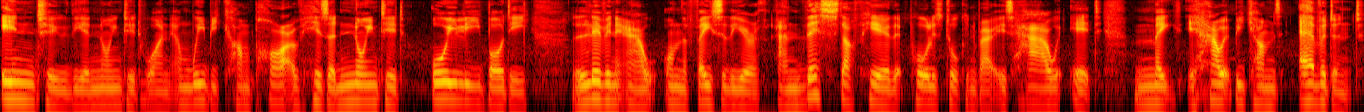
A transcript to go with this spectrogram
into the anointed one, and we become part of his anointed, oily body, living it out on the face of the earth. And this stuff here that Paul is talking about is how it make how it becomes evident.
